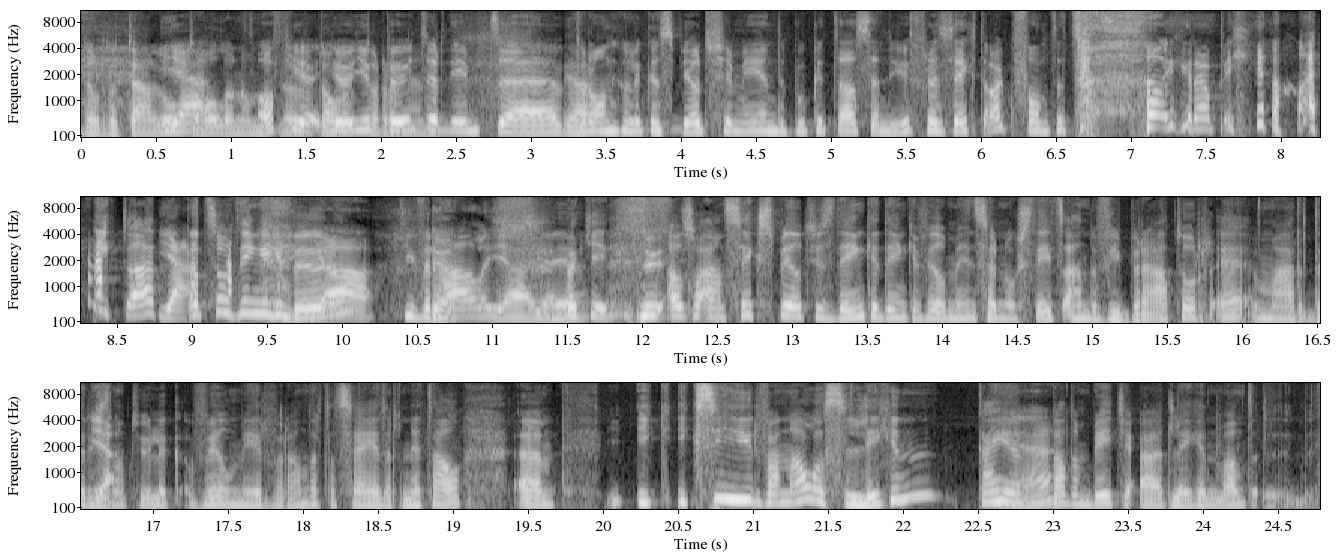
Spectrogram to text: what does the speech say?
door de tuin loopt te hollen. Om of je, te- je, je peuter neemt eh, per ongeluk een speeltje mee in de boekentas en de juffrouw zegt, oh, ik vond het wel grappig. Ja. Dat soort dingen gebeuren? Ja, die verhalen, ja. ja, ja. Oké, nu als we aan seksspeeltjes denken, denken veel mensen nog steeds aan de vibrator. Hè, maar er is natuurlijk veel meer veranderd, dat zei je er net al. Ehm, ik, ik zie hier van alles liggen. Kan je Ja. dat een beetje uitleggen? Want eh, ik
